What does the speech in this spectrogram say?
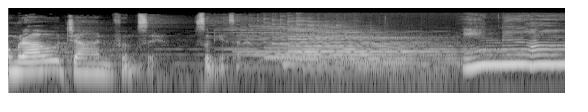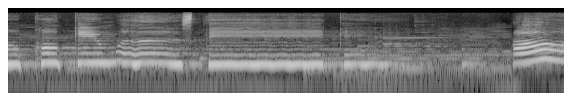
उमराव जान फ़िल्म से। सुनिए जरा। इन आँखों की मस्ती के आ,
